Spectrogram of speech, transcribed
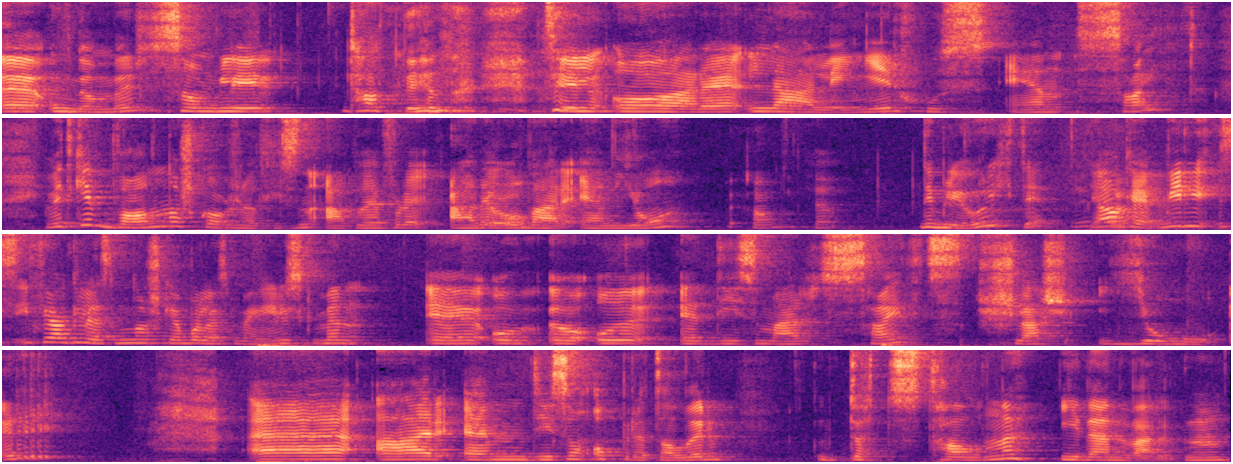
uh, ungdommer som blir tatt inn til å være lærlinger hos en site. Jeg vet ikke hva den norske oversettelsen er på det. For det, er det Jo. å være en ljå? Ja. Det blir jo riktig. Ja, ok. Vi, for jeg har ikke lest den norske, norsk, jeg har bare lest den på engelsk. Men, eh, og, og, og de som er sites slash ljåer, eh, er eh, de som opprettholder dødstallene i den verden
